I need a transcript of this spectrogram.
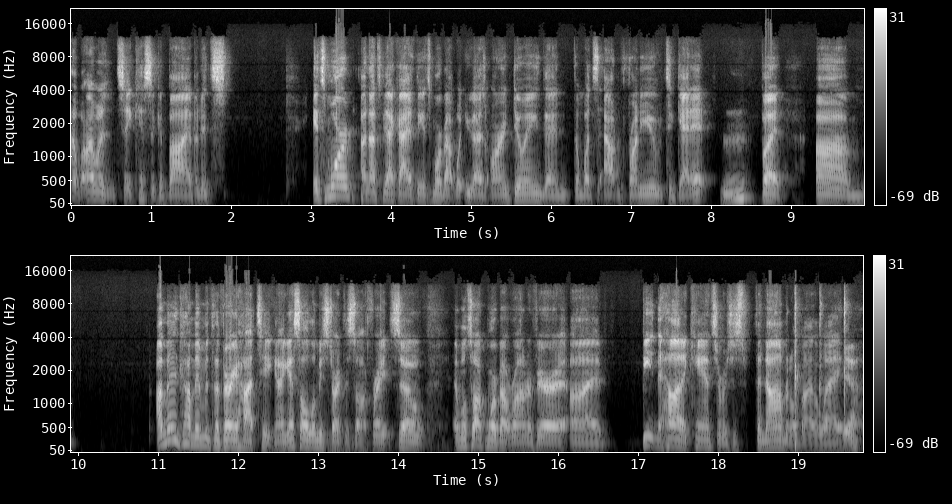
I, I wouldn't say kiss it goodbye, but it's it's more uh, not to be that guy. I think it's more about what you guys aren't doing than than what's out in front of you to get it. Mhm. But um, I'm going to come in with a very hot take, and I guess I'll let me start this off, right? So, and we'll talk more about Ron Rivera uh, beating the hell out of cancer, which is phenomenal, by the way. Yeah.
